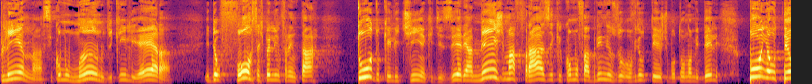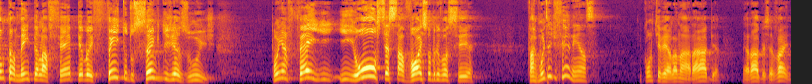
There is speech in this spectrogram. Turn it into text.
plena, assim como humano, de quem ele era, e deu forças para ele enfrentar tudo que ele tinha que dizer é a mesma frase que, como Fabrini ouviu o texto, botou o nome dele, ponha o teu também pela fé, pelo efeito do sangue de Jesus. Ponha fé e, e ouça essa voz sobre você. Faz muita diferença. E quando estiver lá na Arábia, Arábia você vai?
